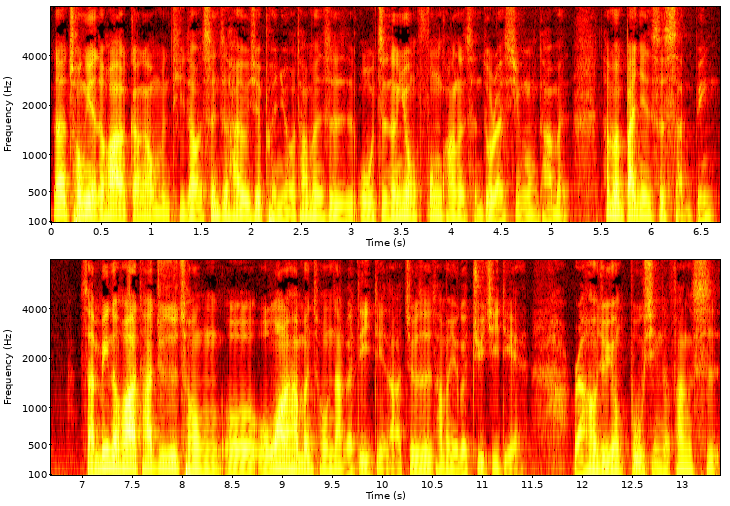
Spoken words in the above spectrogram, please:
那重演的话，刚刚我们提到，甚至还有一些朋友，他们是我只能用疯狂的程度来形容他们。他们扮演是伞兵，伞兵的话，他就是从我我忘了他们从哪个地点啊，就是他们有个聚集点，然后就用步行的方式，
